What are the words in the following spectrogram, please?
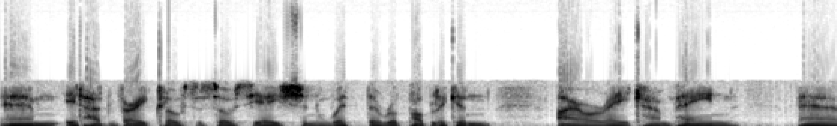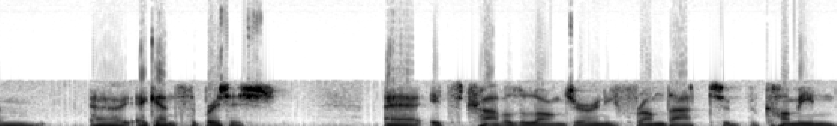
um, it had very close association with the Republican IRA campaign um, uh, against the British. Uh, it's travelled a long journey from that to becoming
